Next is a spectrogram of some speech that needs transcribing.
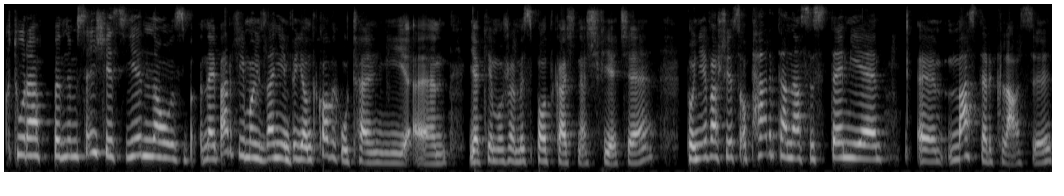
która w pewnym sensie jest jedną z najbardziej moim zdaniem wyjątkowych uczelni, jakie możemy spotkać na świecie, ponieważ jest oparta na systemie masterclassy,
